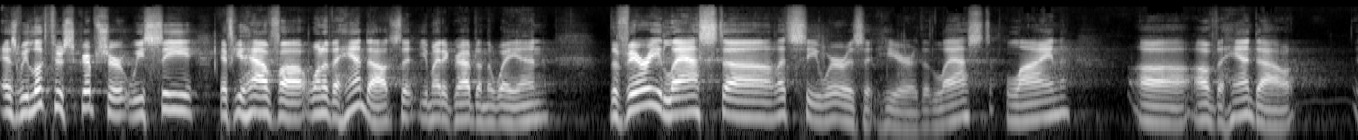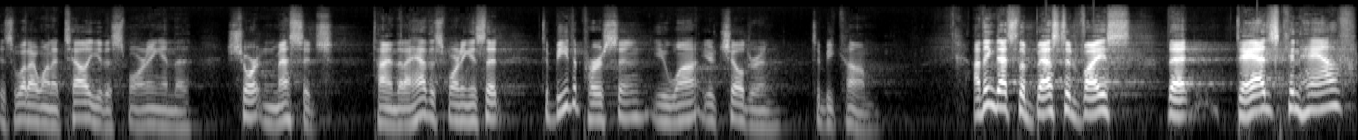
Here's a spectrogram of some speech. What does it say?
as we look through Scripture, we see, if you have uh, one of the handouts that you might have grabbed on the way in, the very last, uh, let's see, where is it here? The last line uh, of the handout is what I want to tell you this morning in the shortened message time that I have this morning is that to be the person you want your children to become. I think that's the best advice that dads can have,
